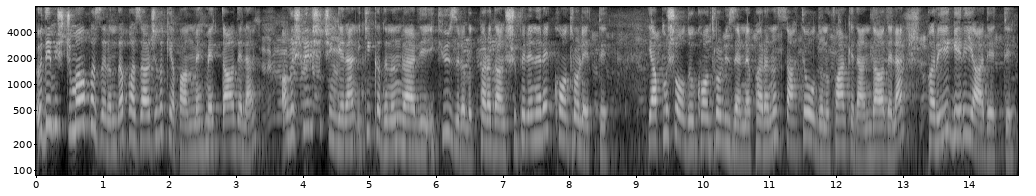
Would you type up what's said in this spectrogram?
Ödemiş Cuma pazarında pazarcılık yapan Mehmet Dağdelen, alışveriş için gelen iki kadının verdiği 200 liralık paradan şüphelenerek kontrol etti. Yapmış olduğu kontrol üzerine paranın sahte olduğunu fark eden Dağdelen parayı geri iade etti.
